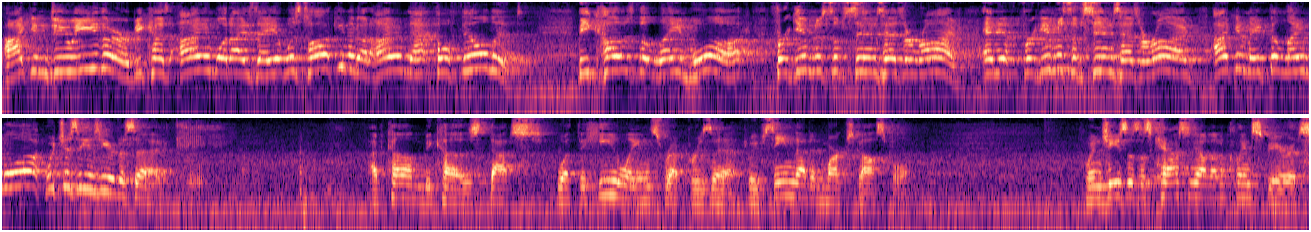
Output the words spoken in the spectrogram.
I can do either because I am what Isaiah was talking about. I am that fulfillment. Because the lame walk, forgiveness of sins has arrived. And if forgiveness of sins has arrived, I can make the lame walk. Which is easier to say? I've come because that's what the healings represent. We've seen that in Mark's Gospel when Jesus is casting out unclean spirits,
